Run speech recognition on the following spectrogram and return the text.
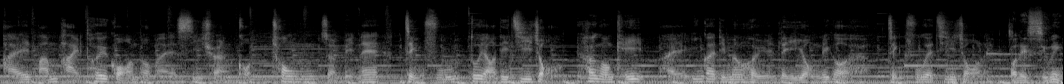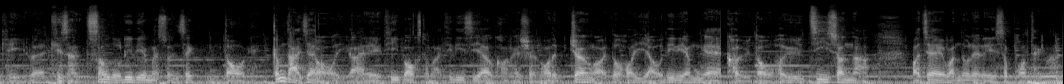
喺品牌推廣同埋市場擴充上邊咧，政府都有啲資助，香港企業係應該點樣去利用呢個？政府嘅資助咧，我哋小型企業咧，其實收到呢啲咁嘅信息唔多嘅。咁但係即係我而家喺 TBox 同埋 TDC 有個 connection，我哋將來都可以有呢啲咁嘅渠道去諮詢啊，或者係揾到你哋啲 supporting 啦。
